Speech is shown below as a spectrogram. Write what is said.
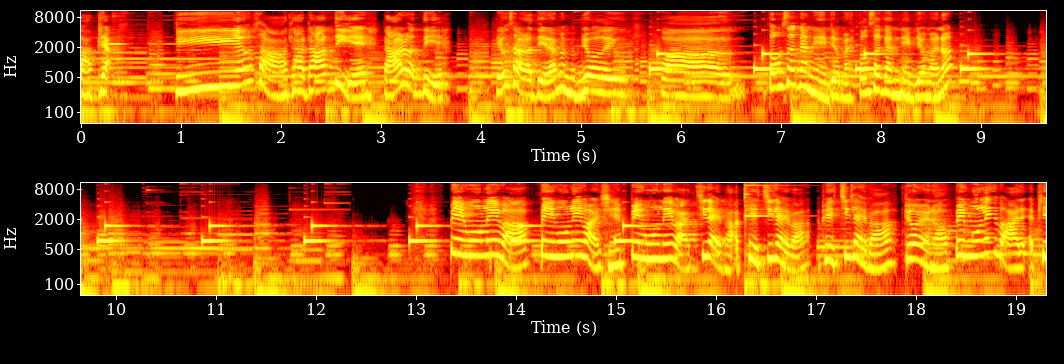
ပါပြဒီဥစ္စာဒါဒါတည်ရဒါကတော့တည်ရဒီဥစ္စာတော့တည်ရဒါပေမဲ့မပြောသေးဘူးဟွာ3စက္ကန့်နေပြောမယ်3စက္ကန့်နေပြောမယ်နော် လေးပါပင်ကုန်းလေးပါရှင်ပင်ကုန်းလေးပါကြည့်လိုက်ပါအဖေကြည့်လိုက်ပါအဖေကြည့်လိုက်ပါပြောရတော့ပင်ကုန်းလေးပါတဲ့အဖေ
